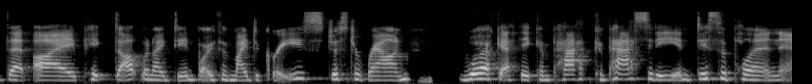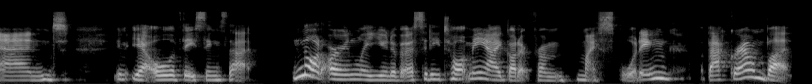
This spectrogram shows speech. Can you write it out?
that i picked up when i did both of my degrees just around mm-hmm. work ethic and pa- capacity and discipline and yeah all of these things that not only university taught me i got it from my sporting background but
